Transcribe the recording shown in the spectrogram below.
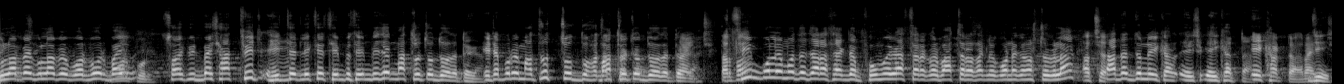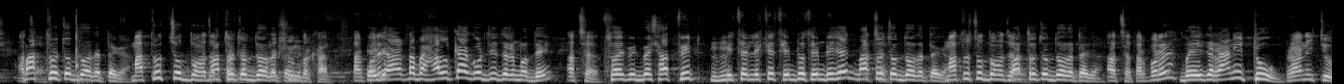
গোলাপে গোলাপে ভরপুর ভাই। ছয় ফিট বাই সাত ফিট হেড সাইড লিখছে সেম টু সেম ডিজাইন মাত্র চোদ্দ হাজার টাকা। এটা পড়বে মাত্র চোদ্দ হাজার মাত্র চোদ্দ হাজার টাকা। সিম্পলের মধ্যে যারা আছে একদম ফোমের বাচ্চারা করে বাচ্চারা থাকলে কোনো নষ্টগুলা আচ্ছা। তাদের জন্য এই খাটটা। এই খাটটা জি মাত্র চোদ্দ হাজার টাকা। মাত্র চোদ্দ হাজার মাত্র 14,000 টাকা। সুন্দর খাট। তারপরে? যে আরেকটা ভাই হালকা গর্জিতের মধ্যে আচ্ছা। ছয় ফিট বাই সাত ফিট পিছের লিখছে সেম টু সেম ডিজাইন মাত্র চোদ্দ হাজার টাকা। মাত্র চোদ্দ হাজার মাত্র চোদ্দ হাজার টাকা। আচ্ছা তারপরে? ভাই এই যে রানী টু রানি টু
